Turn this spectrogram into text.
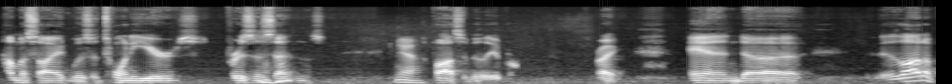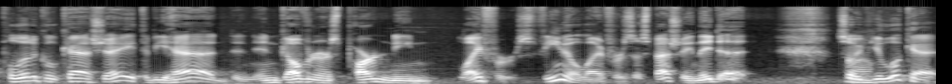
homicide was a 20 years prison mm-hmm. sentence. Yeah, possibility of right and uh, a lot of political cachet to be had in, in, governors pardoning lifers, female lifers especially, and they did. So wow. if you look at,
